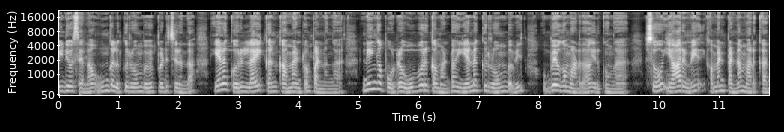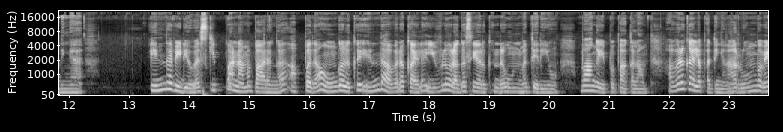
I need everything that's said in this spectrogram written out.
வீடியோஸ் எல்லாம் உங்களுக்கு ரொம்பவே பிடிச்சிருந்தா எனக்கு ஒரு லைக் அண்ட் கமெண்ட்டும் பண்ணுங்கள் நீங்கள் போடுற ஒவ்வொரு கமெண்ட்டும் எனக்கு ரொம்பவே உபயோகமானதாக இருக்குங்க. ஸோ யாருமே கமெண்ட் பண்ண மறக்காதீங்க. இந்த வீடியோவை ஸ்கிப் பண்ணாமல் பாருங்கள் அப்போ தான் உங்களுக்கு இந்த அவரைக்காயில் இவ்வளோ ரகசியம் இருக்குன்ற உண்மை தெரியும். வாங்க இப்போ பார்க்கலாம். அவரைக்காயில் பார்த்திங்கன்னா ரொம்பவே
